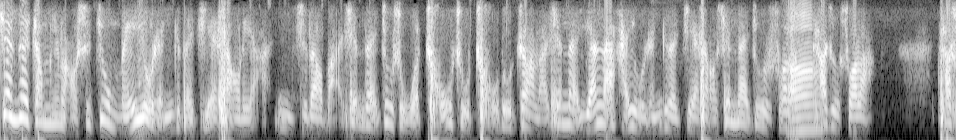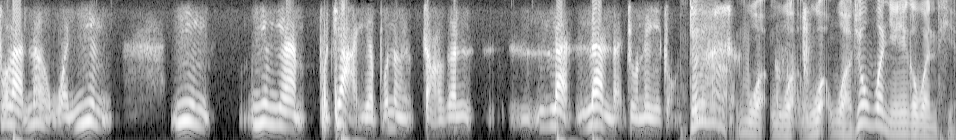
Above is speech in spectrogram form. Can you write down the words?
现在张明老师就没有人给他介绍了呀，你知道吧？现在就是我愁愁愁都这样了。现在原来还有人给他介绍，现在就是说了，啊他就说了，他说了，那我宁宁宁愿不嫁，也不能找个烂烂的，就那一种。对啊，我我我我就问您一个问题，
